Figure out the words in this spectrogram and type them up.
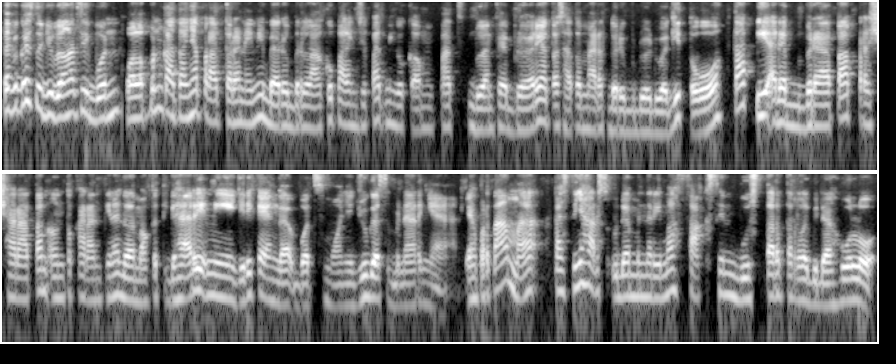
Tapi gue setuju banget sih Bun, walaupun katanya peraturan ini baru berlaku paling cepat minggu keempat bulan Februari atau 1 Maret 2022 gitu, tapi ada beberapa persyaratan untuk karantina dalam waktu tiga hari nih. Jadi kayak nggak buat semuanya juga sebenarnya sebenarnya. Yang pertama, pastinya harus udah menerima vaksin booster terlebih dahulu.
